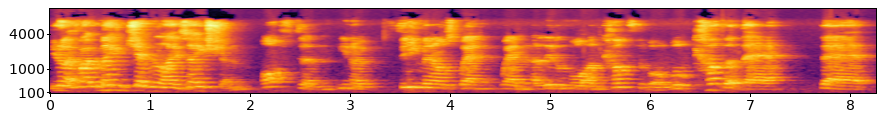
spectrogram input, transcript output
You know, if I make a generalization, often, you know, females when when a little more uncomfortable will cover their their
